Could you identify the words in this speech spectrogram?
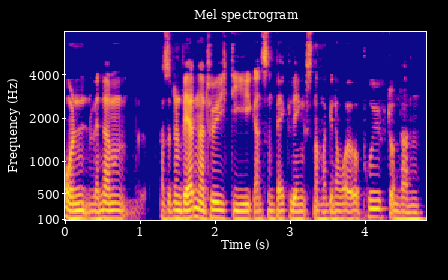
Und wenn dann, also dann werden natürlich die ganzen Backlinks nochmal genauer überprüft und dann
